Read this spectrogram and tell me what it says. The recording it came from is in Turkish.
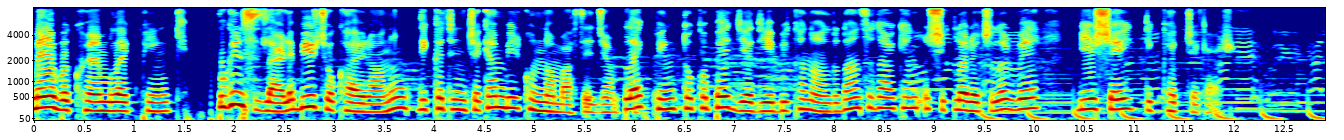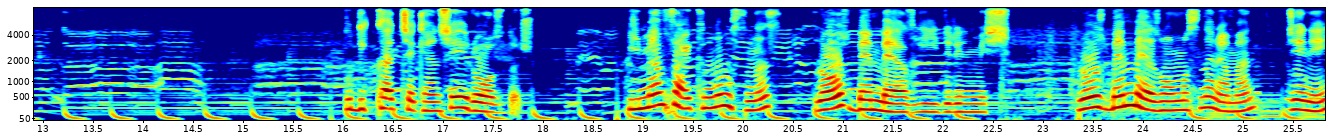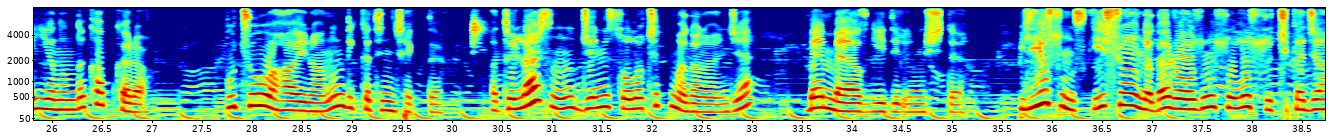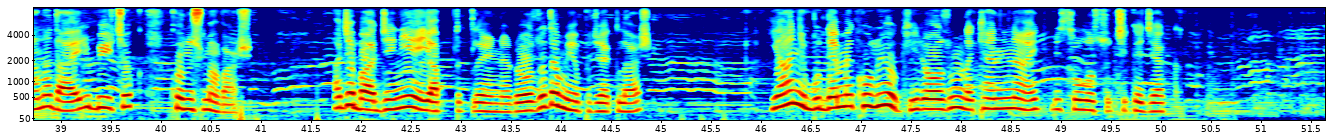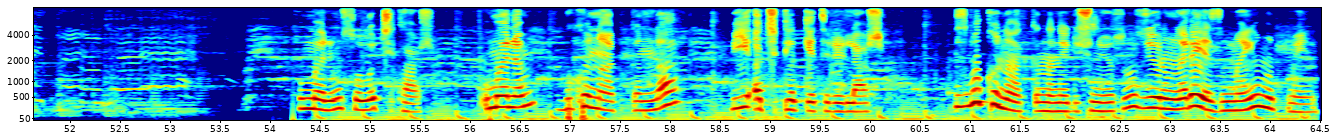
Merhaba Queen Blackpink. Bugün sizlerle birçok hayranın dikkatini çeken bir konudan bahsedeceğim. Blackpink Tokopedia diye bir kanalda dans ederken ışıklar açılır ve bir şey dikkat çeker. Bu dikkat çeken şey Rose'dur. Bilmem farkında mısınız? Rose bembeyaz giydirilmiş. Rose bembeyaz olmasına rağmen Jenny yanında kapkara. Bu çoğu hayranın dikkatini çekti. Hatırlarsanız Jenny solo çıkmadan önce bembeyaz giydirilmişti. Biliyorsunuz ki şu anda da Rose'un solosu çıkacağına dair birçok konuşma var. Acaba Jenny'e yaptıklarını Rose'a da mı yapacaklar? Yani bu demek oluyor ki Rose'un da kendine ait bir solosu çıkacak. Umarım solo çıkar. Umarım bu konu hakkında bir açıklık getirirler. Siz bu konu hakkında ne düşünüyorsunuz? Yorumlara yazmayı unutmayın.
